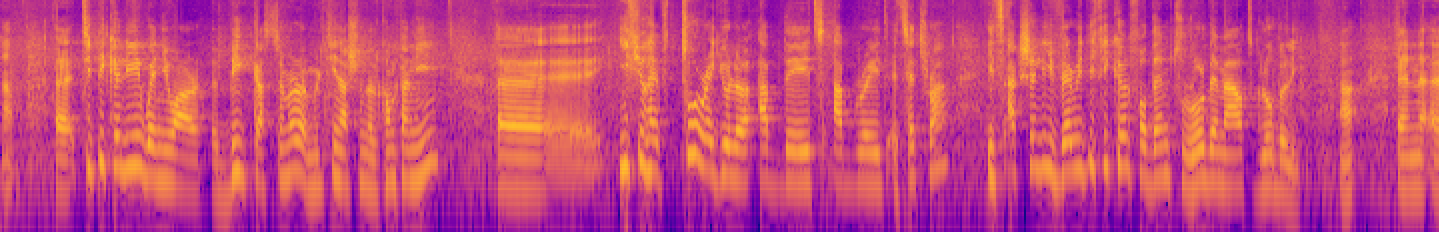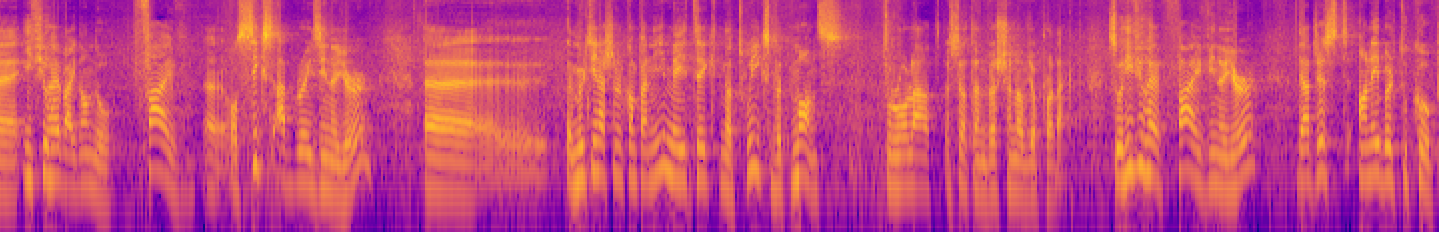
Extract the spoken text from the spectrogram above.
Uh, uh, typically, when you are a big customer, a multinational company, if you have two regular updates, upgrades, etc., it's actually very difficult for them to roll them out globally. and if you have, I don't know, five or six upgrades in a year, uh, a multinational company may take not weeks but months to roll out a certain version of your product. So if you have five in a year, they're just unable to cope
